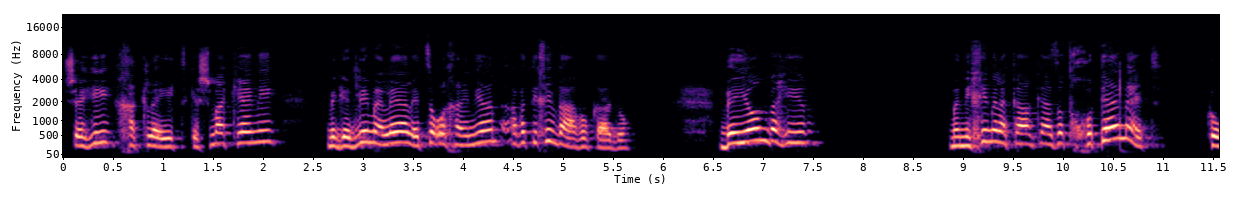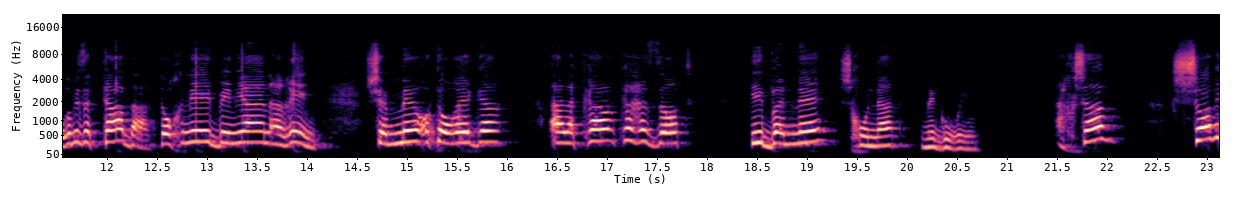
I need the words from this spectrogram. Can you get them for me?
שהיא חקלאית, כשמה כן היא, מגדלים עליה לצורך העניין אבטיחים ואבוקדו. ביום בהיר מניחים על הקרקע הזאת חותמת, קוראים לזה תב"ע, תוכנית בניין ערים, שמאותו רגע על הקרקע הזאת ייבנה שכונת מגורים. עכשיו, שווי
